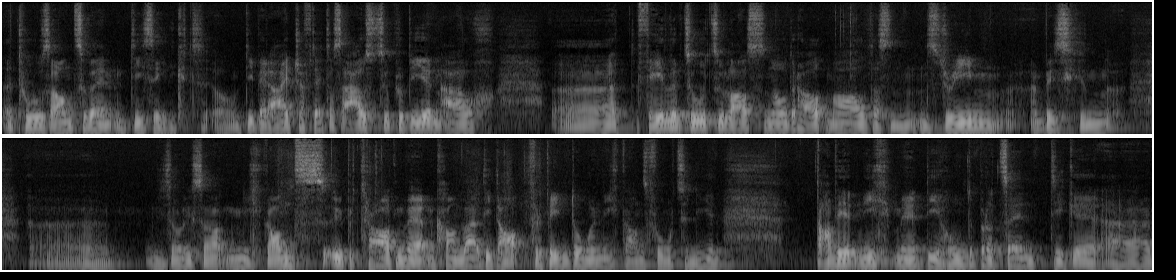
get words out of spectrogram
äh, Tools anzuwenden, die sinkt. Und die Bereitschaft, etwas auszuprobieren, auch äh, Fehler zuzulassen oder halt mal, dass ein, ein Stream ein bisschen äh, wie soll ich sagen, nicht ganz übertragen werden kann, weil die Datenverbindungen nicht ganz funktionieren. Da wird nicht mehr die hundertprozentige äh,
